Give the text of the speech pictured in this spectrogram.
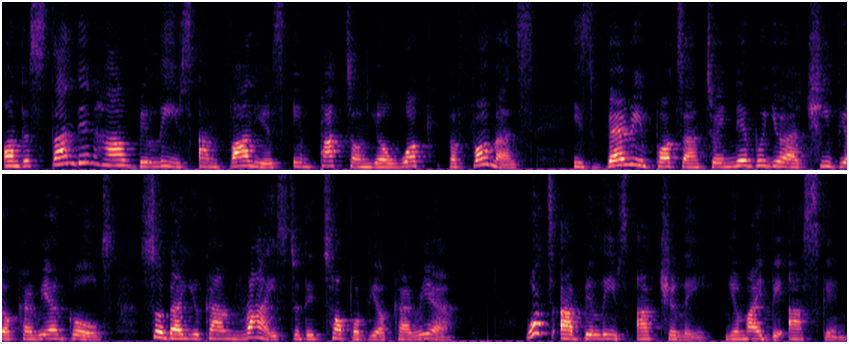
Understanding how beliefs and values impact on your work performance is very important to enable you to achieve your career goals so that you can rise to the top of your career. What are beliefs actually? You might be asking.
